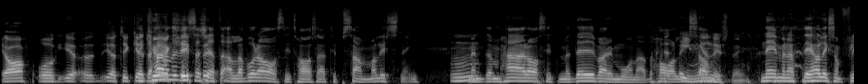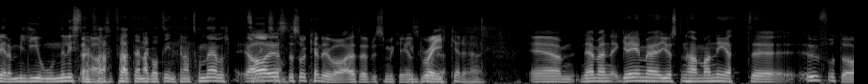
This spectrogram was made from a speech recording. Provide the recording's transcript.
Ja, och jag, jag tycker Det är att det kul här om det visar sig klippet... att alla våra avsnitt har så här typ samma lyssning, Mm. men de här avsnitten med dig varje månad har Ingen liksom lyssning. Nej men att det har liksom flera miljoner lyssnare Ja. för, för att den har gått internationellt Ja, liksom. just det, så kan det vara, att det blir så mycket Vi engelska ord. breakar det här. Ehm, nej men grejen med just den här manet-ufot då,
